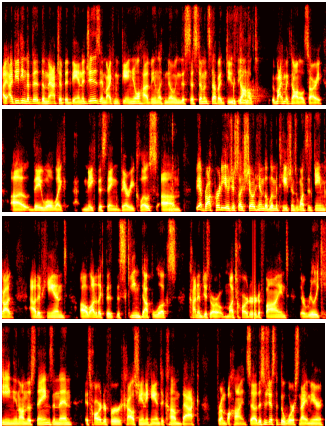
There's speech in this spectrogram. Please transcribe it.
I, I do think that the, the matchup advantages and Mike McDaniel having like knowing the system and stuff, I do Macdonald. think Mike Macdonald, sorry, uh, they will like make this thing very close. Um, yeah, Brock Purdy it just like showed him the limitations once this game got out of hand. a lot of like the the schemed up looks kind of just are much harder to find. They're really keying in on those things, and then it's harder for Kyle Shanahan to come back from behind. So this is just like the worst nightmare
